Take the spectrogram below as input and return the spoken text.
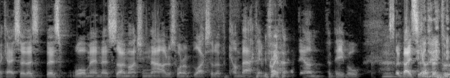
Okay. So there's there's well, man. There's so much in that. I just want to like sort of come back and break yeah. that down for people. So basically, yeah,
